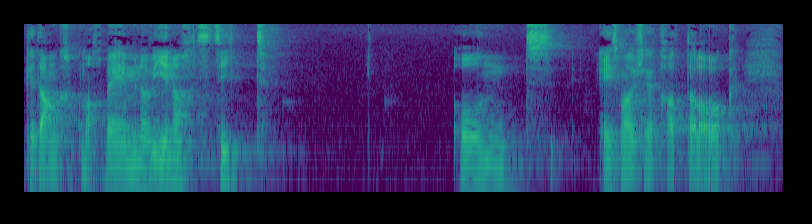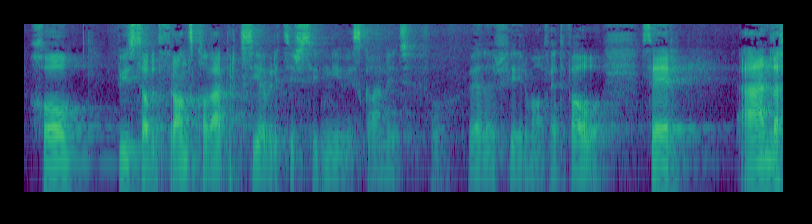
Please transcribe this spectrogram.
Gedanken gemacht. Wir haben noch Weihnachtszeit. Und einmal ist ein Katalog gekommen. Bei uns war aber der Franz K. Weber, aber jetzt ist es irgendwie, ich weiß gar nicht von welcher Firma. Auf jeden Fall sehr ähnlich,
